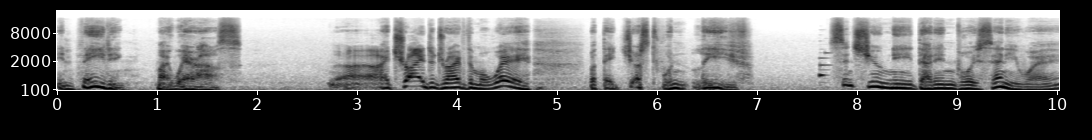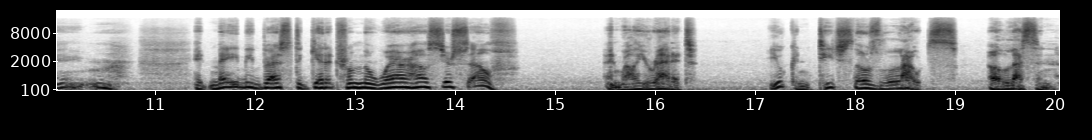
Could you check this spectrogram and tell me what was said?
invading my warehouse. I tried to drive them away, but they just wouldn't leave. Since you need that invoice anyway, it may be best to get it from the warehouse yourself. And while you're at it, you can teach those louts a lesson.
